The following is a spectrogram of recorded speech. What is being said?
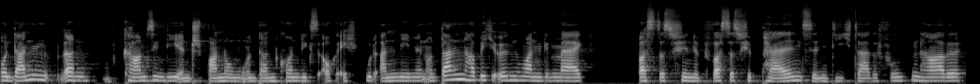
Und dann, dann kam sie in die Entspannung und dann konnte ich es auch echt gut annehmen. Und dann habe ich irgendwann gemerkt, was das für eine, was das für Perlen sind, die ich da gefunden habe.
